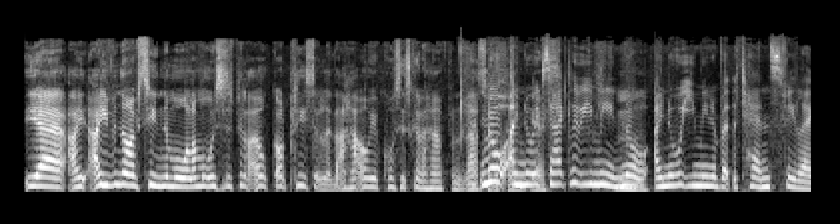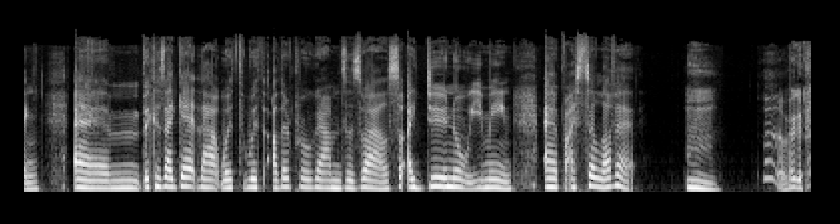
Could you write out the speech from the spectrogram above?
yeah, I, I even though I've seen them all, I'm always just like, oh God, please don't let that happen. Oh, of course it's going to happen. No, I know yes. exactly what you mean. No, I know what you mean about the tense feeling, um, because I get that with with other programs as well. So I do know what you mean, uh, but I still love it. Mm. Oh, very good.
